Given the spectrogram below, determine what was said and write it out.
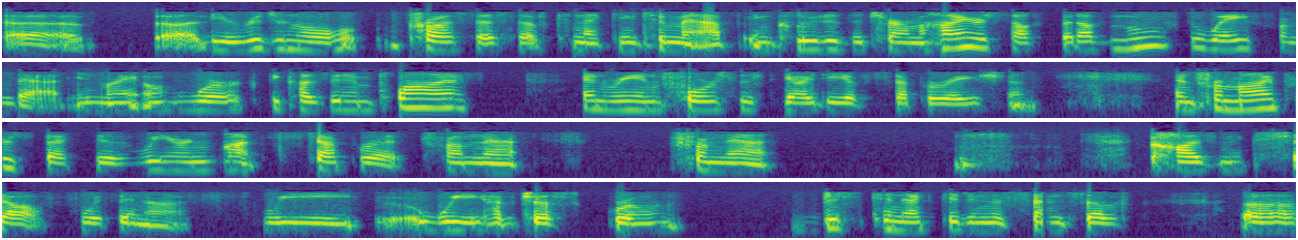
Uh, uh, the original process of connecting to MAP included the term higher self, but I've moved away from that in my own work because it implies and reinforces the idea of separation. And from my perspective, we are not separate from that from that cosmic self within us. We we have just grown disconnected in the sense of uh,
